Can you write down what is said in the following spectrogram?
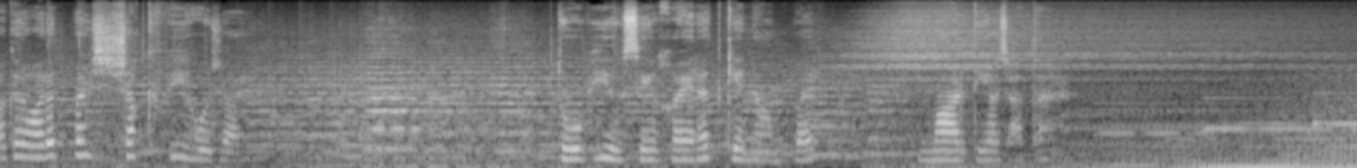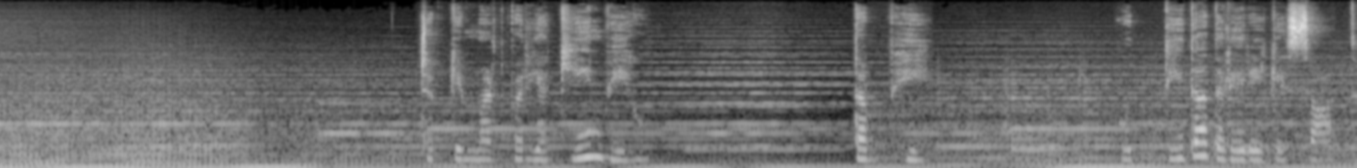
अगर औरत पर शक भी हो जाए तो भी उसे गैरत के नाम पर मार दिया जाता है। जबकि मर्द पर यकीन भी हो, तब भी वो दीदा दलेरी के साथ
